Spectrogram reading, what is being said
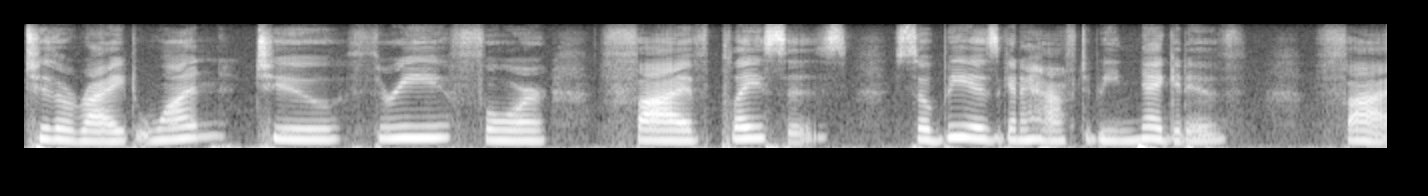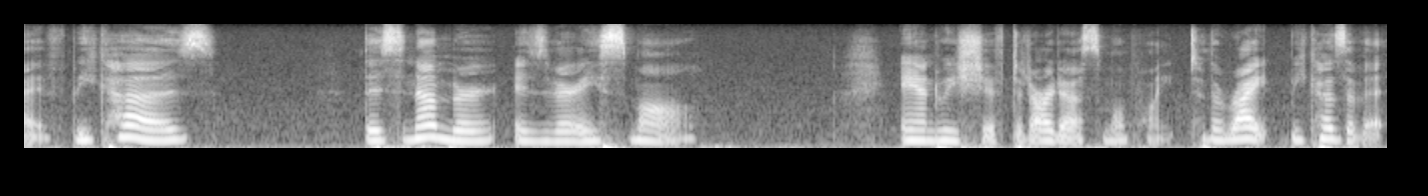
to the right 1, 2, 3, 4, 5 places. So b is going to have to be negative 5 because this number is very small. And we shifted our decimal point to the right because of it.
